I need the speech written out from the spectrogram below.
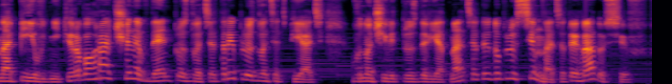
На півдні Кіровоградщини в день плюс 23 плюс 25, вночі від плюс 19 до плюс 17 градусів.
